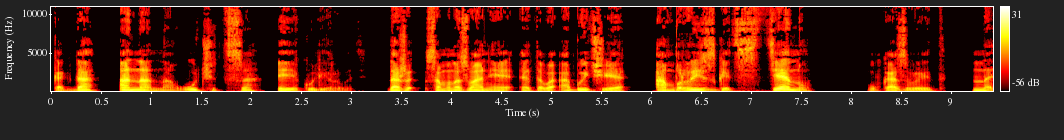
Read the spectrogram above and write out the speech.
когда она научится эякулировать. Даже само название этого обычая «обрызгать стену» указывает на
